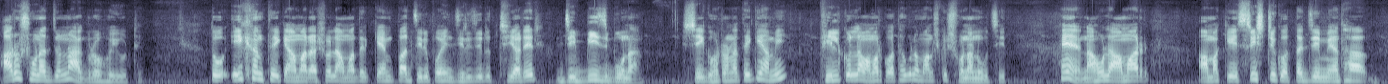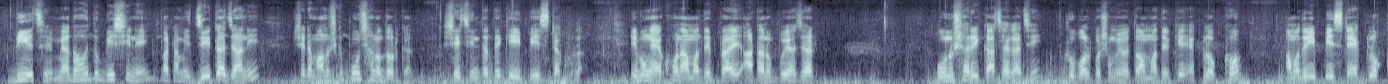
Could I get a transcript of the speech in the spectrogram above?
আরও শোনার জন্য আগ্রহ হয়ে ওঠে। তো এইখান থেকে আমার আসলে আমাদের campus zero point zero zero থ্রিয়ারের যে বীজ বোনা, সেই ঘটনা থেকে আমি ফিল করলাম আমার কথাগুলো মানুষকে শোনানো উচিত। হ্যাঁ না হলে আমার, আমাকে সৃষ্টিকর্তার যে মেধা দিয়েছে, মেধা হয়তো বেশি নেই বাট আমি যেটা জানি সেটা মানুষকে পৌঁছানো দরকার। সেই চিন্তা থেকে এই পেজটা খোলা। এবং এখন আমাদের প্রায় আটানব্বই হাজার অনুসারীর কাছাকাছি, খুব অল্প সময় হয়তো আমাদেরকে এক লক্ষ, আমাদের এই পেজটা এক লক্ষ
